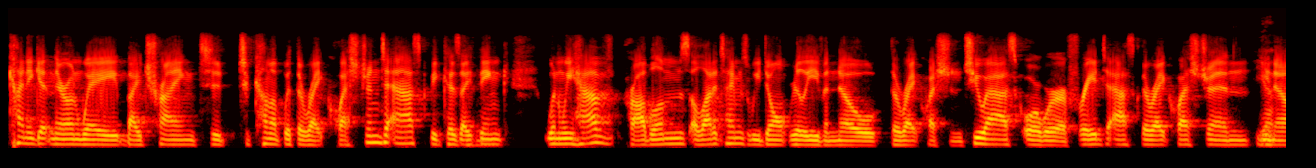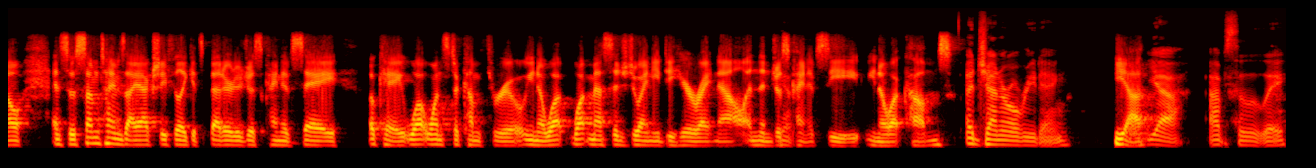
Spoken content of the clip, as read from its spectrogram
kind of get in their own way by trying to to come up with the right question to ask because I mm-hmm. think when we have problems, a lot of times we don't really even know the right question to ask, or we're afraid to ask the right question, yeah. you know? And so sometimes I actually feel like it's better to just kind of say, okay, what wants to come through? You know, what what message do I need to hear right now? And then just yeah. kind of see, you know, what comes. A general reading. Yeah. Yeah absolutely.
